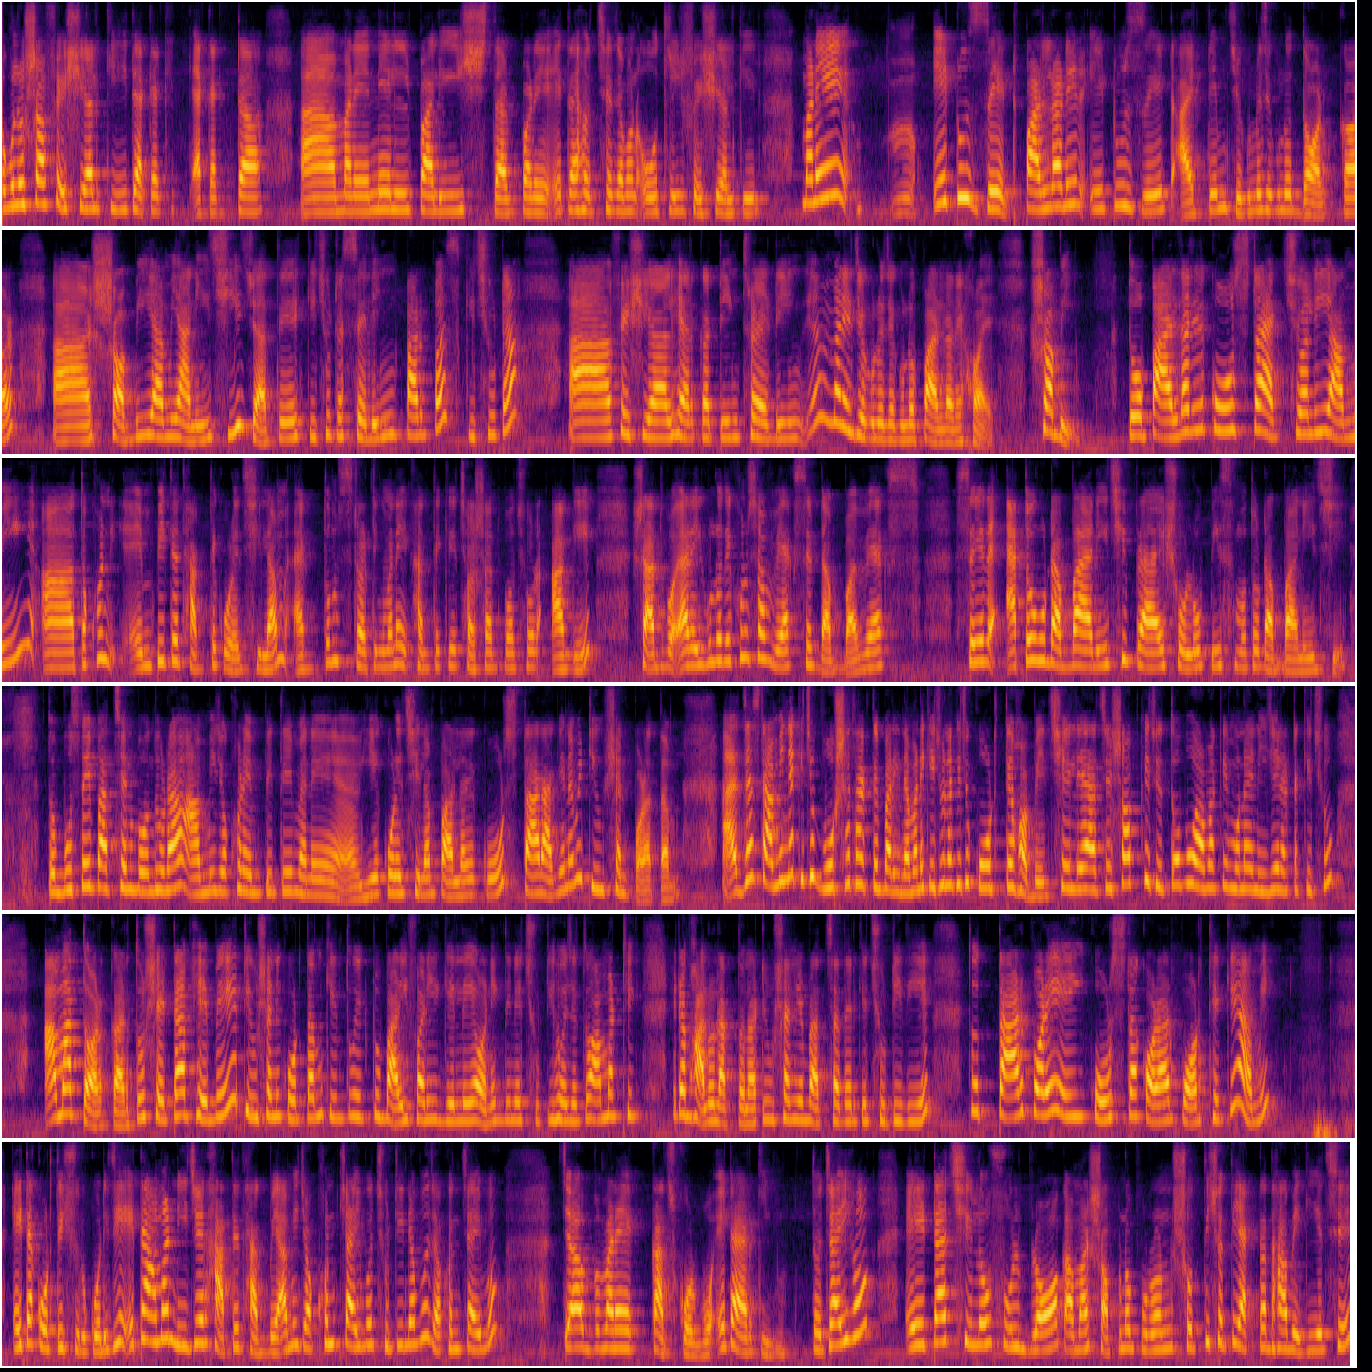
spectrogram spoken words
ওগুলো সব ফেসিয়াল কিট এক এক এক একটা মানে নেল পালিশ তারপরে এটা হচ্ছে যেমন ও থ্রির ফেসিয়াল কিট মানে এ টু জেড পার্লারের এ টু জেড আইটেম যেগুলো যেগুলো দরকার সবই আমি আনিয়েছি যাতে কিছুটা সেলিং পারপাস কিছুটা ফেসিয়াল হেয়ার কাটিং থ্রেডিং মানে যেগুলো যেগুলো পার্লারে হয়, সবই। তো পার্লারের কোর্সটা অ্যাকচুয়ালি আমি তখন এমপিতে থাকতে করেছিলাম, একদম স্টার্টিং মানে এখান থেকে ছ সাত বছর আগে, সাত আর এগুলো দেখুন সব ওয়্যাক্সের ডাব্বা ওয়্যাক্স সের এত ডাব্বা আনিয়েছি, প্রায় ষোলো পিস মতো ডাব্বা আনিয়েছি। তো বুঝতেই পাচ্ছেন বন্ধুরা, আমি যখন এমপিতে মানে ইয়ে করেছিলাম পার্লারের কোর্স তার আগে না আমি টিউশন পড়াতাম। আর জাস্ট আমি না কিছু বসে থাকতে পারি না মানে কিছু না কিছু করতে হবে, ছেলে আছে সব কিছু তবু আমাকে মনে হয় নিজের একটা কিছু আমার দরকার। তো সেটা ভেবে টিউশনি করতাম, কিন্তু একটু বাড়ি ফাড়ি গেলে অনেক দিনের ছুটি হয়ে যেত। আমার ঠিক এটা ভালো লাগতো না টিউশনের বাচ্চাদেরকে ছুটি দিয়ে। তো তারপরে এই কোর্সটা করার পর থেকে আমি এটা করতে শুরু করি যে এটা আমার নিজের হাতে থাকবে। আমি যখন চাইব ছুটি নেব, যখন চাইব মানে কাজ করব। এটা আর কি। তো যাই হোক, এটা ছিল ফুল ব্লগ আমার স্বপ্ন পূরণ সত্যি সত্যি একটা ধাপ এগিয়েছে।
